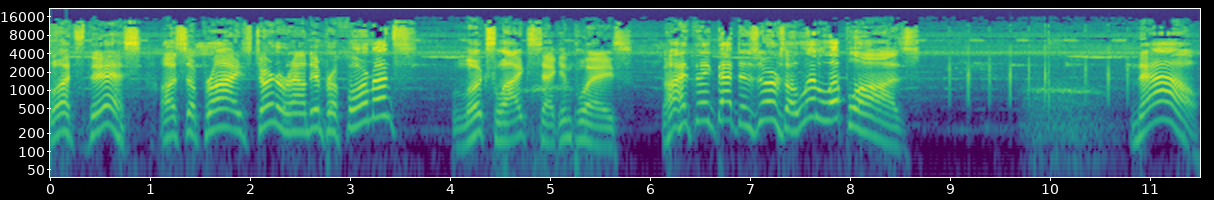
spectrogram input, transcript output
What's this? A surprise turnaround in performance? Looks like second place. I think that deserves a little applause. Now,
